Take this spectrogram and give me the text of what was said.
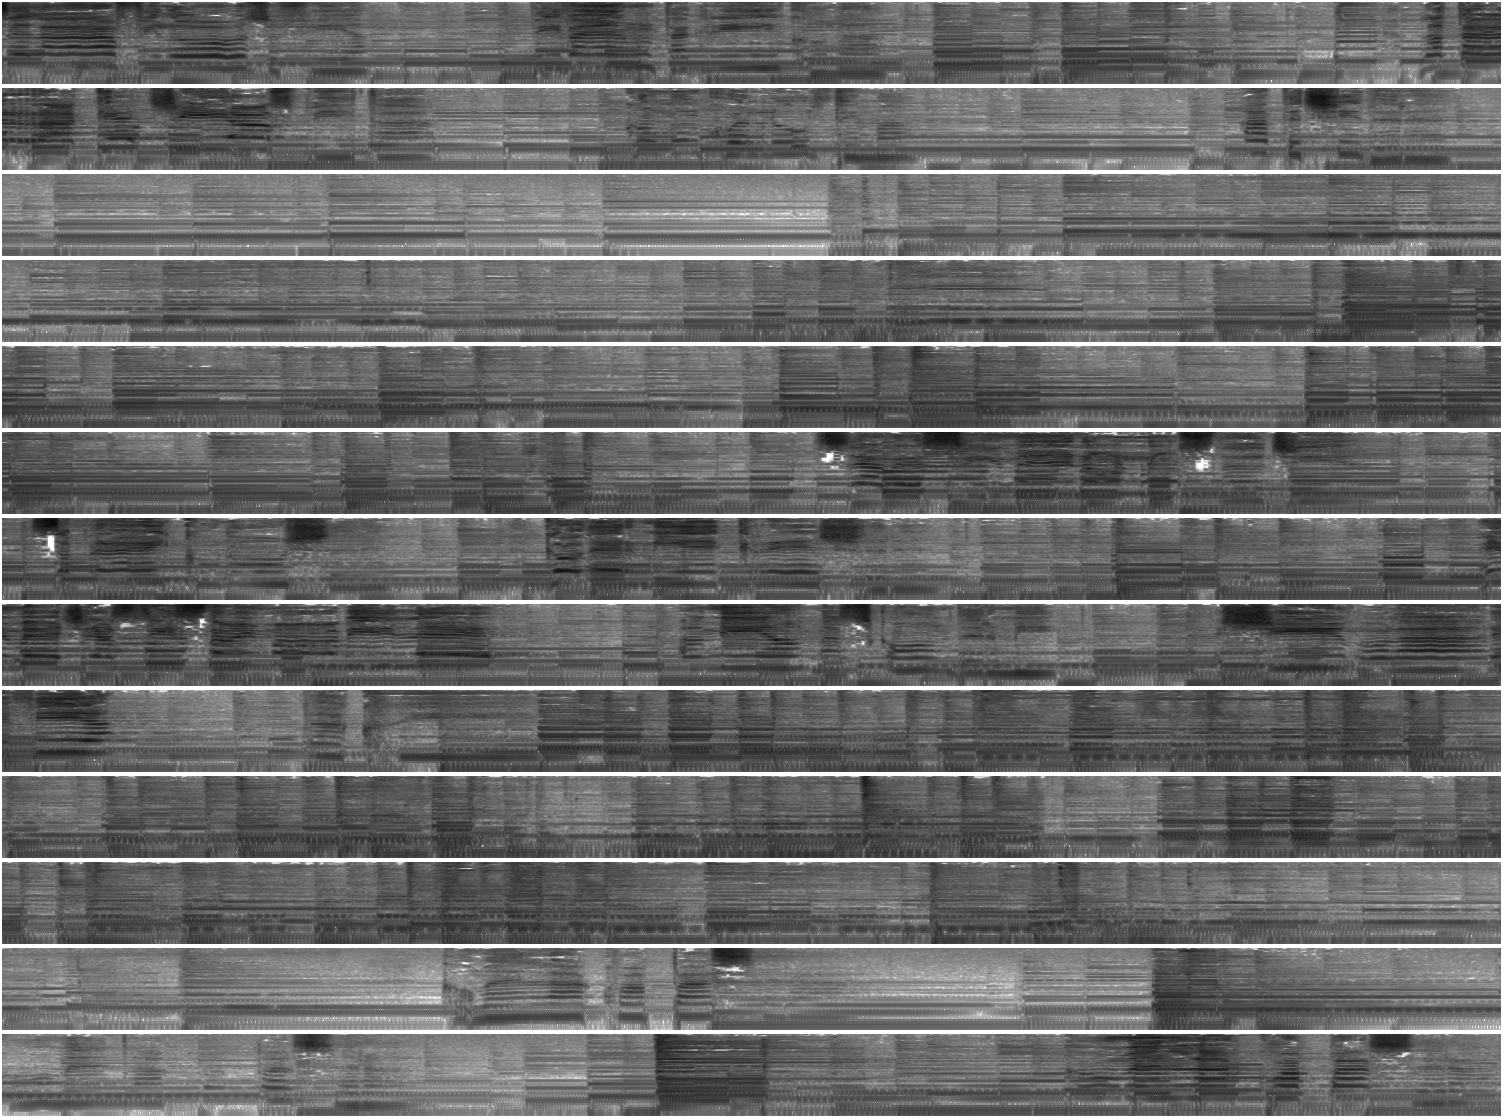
se la filosofia diventa agricola. La terra che ci ospita, comunque è l'ultima a decidere. Avessi meno nostalgia, saprei conoscere, godermi e crescere. E invece assisto immobile al mio nascondermi passerà, come l'acqua passerà,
